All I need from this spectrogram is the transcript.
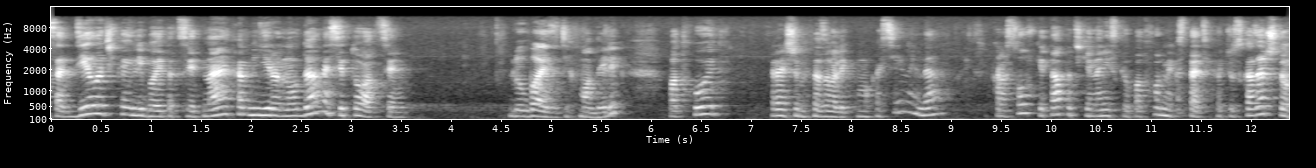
с отделочкой, либо это цветная комбинированная. Но в данной ситуации любая из этих моделек подходит, раньше мы их называли макасины, да, кроссовки, тапочки на низкой платформе. Кстати, хочу сказать, что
